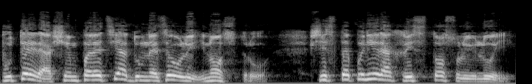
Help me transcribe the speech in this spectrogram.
puterea și împărăția Dumnezeului nostru și stăpânirea Hristosului lui.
